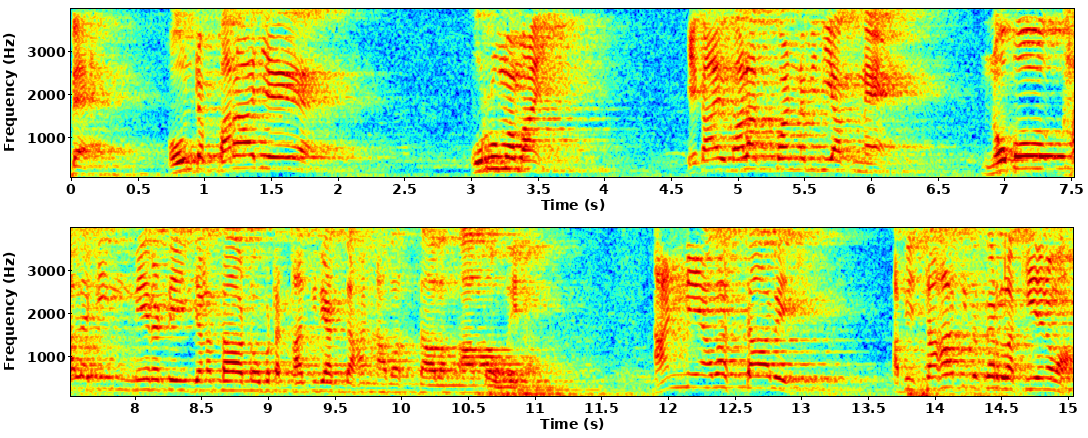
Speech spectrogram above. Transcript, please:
බෑ. ඔවුන්ට පරාජය උරුමමයි. ඒකයි වළක්වන්න විදියක් නැහැ. නොබෝ කලකින් මේ රටේ ජනතාවට ඔබට කතිරයක් ගහන්න අවස්ථාවක් ආපහු වෙනවා. අන්නේ අවස්ථාවේදී අපි සහතික කරලා කියනවා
